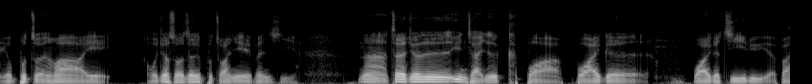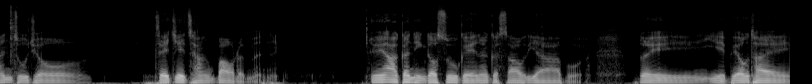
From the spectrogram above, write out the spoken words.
有不准的话，也我就说这是不专业分析。那这个就是运彩，就是博博一个博一个几率啊。反正足球这届常爆冷门，因为阿根廷都输给那个沙乌地阿拉伯，所以也不用太。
